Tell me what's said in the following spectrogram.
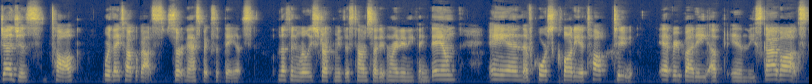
judges talk, where they talk about certain aspects of dance. Nothing really struck me this time, so I didn't write anything down. And of course, Claudia talked to everybody up in the skybox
